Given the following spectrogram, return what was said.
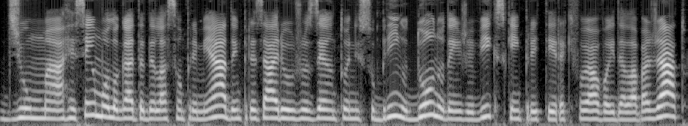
de uma recém-homologada delação premiada, o empresário José Antônio Sobrinho, dono da Engevix, que é empreiteira que foi alvo aí da Lava Jato,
